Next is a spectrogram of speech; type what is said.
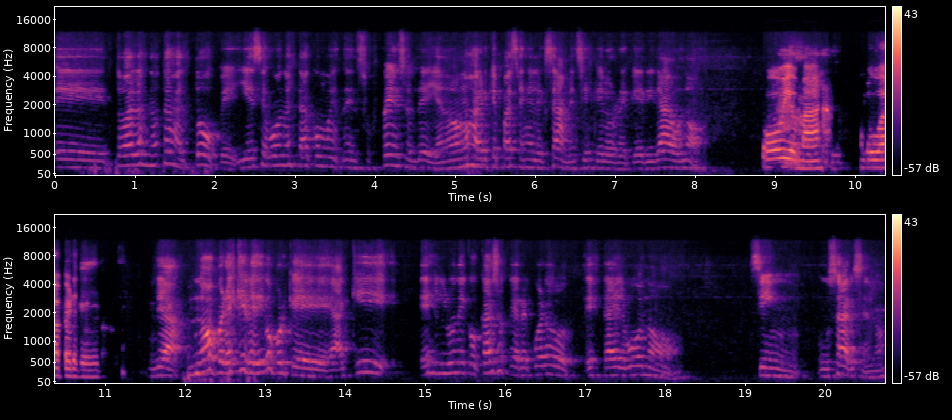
eh, todas las notas al tope y ese bono está como en, suspenso el de ella. No vamos a ver qué pasa en el examen, si es que lo requerirá o no. Obvio, más, lo va a perder. Ya, no, pero es que le digo porque aquí es el único caso que recuerdo está el bono sin usarse, ¿no?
